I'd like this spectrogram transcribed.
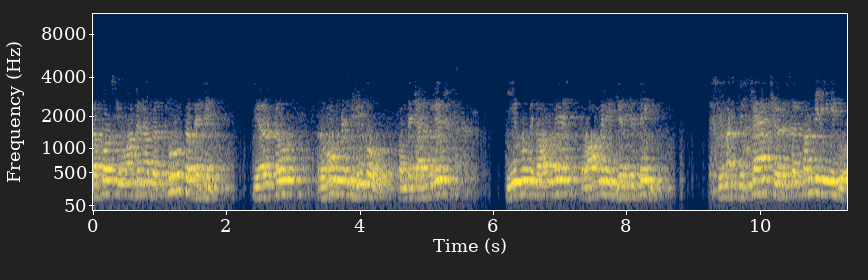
Suppose you want to know the truth of a thing, you have to remove this ego from the calculation. Ego will always wrongly judge a thing. You must detach yourself from the ego.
